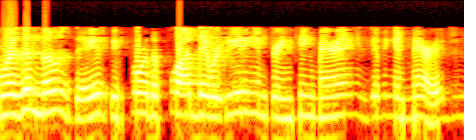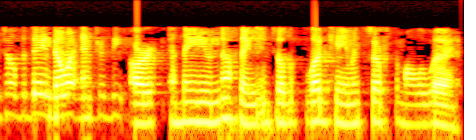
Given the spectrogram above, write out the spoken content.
For as in those days before the flood they were eating and drinking, marrying and giving in marriage, until the day Noah entered the ark, and they knew nothing until the flood came and swept them all away.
